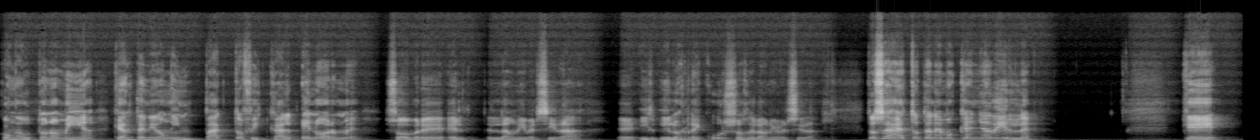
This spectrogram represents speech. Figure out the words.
con autonomía que han tenido un impacto fiscal enorme sobre la universidad eh, y, y los recursos de la universidad. Entonces a esto tenemos que añadirle que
